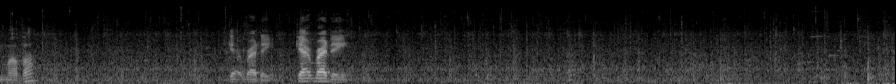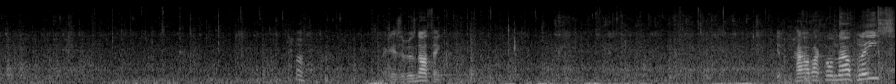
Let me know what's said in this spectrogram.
Mother. Get ready. Get ready. Huh. I guess it was nothing. Get the power back on now, please.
